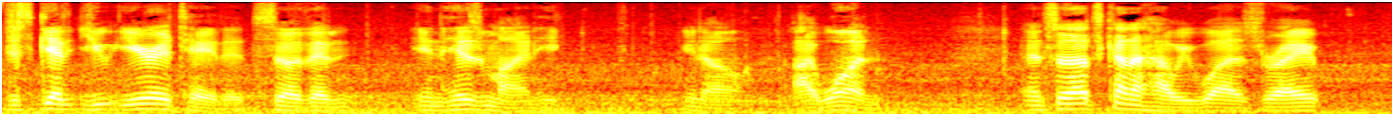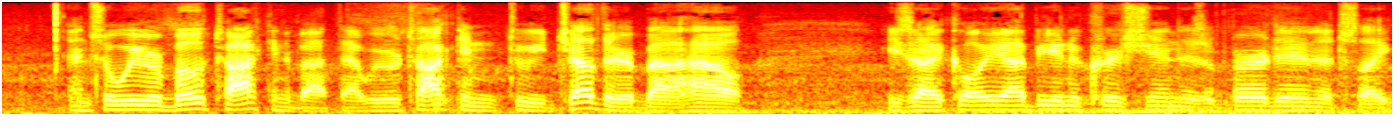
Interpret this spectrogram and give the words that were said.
just get you irritated. So then, in his mind, he, you know, I won, and so that's kind of how he was, right? And so we were both talking about that. We were talking to each other about how he's like, "Oh yeah, being a Christian is a burden. It's like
